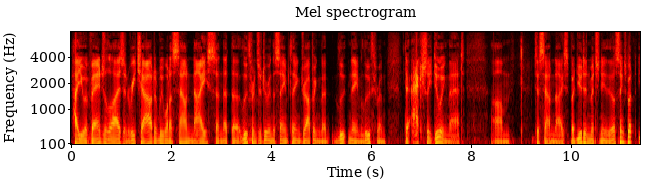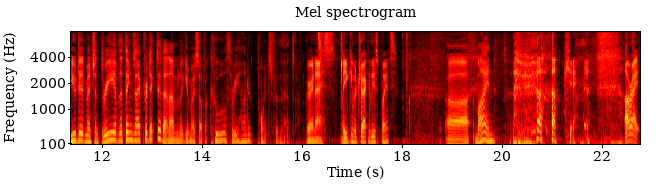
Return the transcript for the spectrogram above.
how you evangelize and reach out, and we want to sound nice. And that the Lutherans are doing the same thing, dropping the name Lutheran. They're actually doing that. Um, to sound nice, but you didn't mention any of those things. But you did mention three of the things I predicted, and I'm going to give myself a cool 300 points for that. Very nice. Are you keeping track of these points? Uh, mine. okay. All right.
